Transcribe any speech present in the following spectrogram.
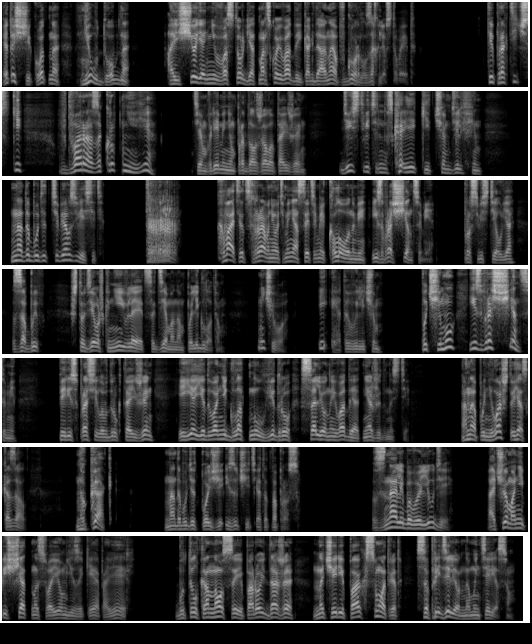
Это щекотно, неудобно. А еще я не в восторге от морской воды, когда она в горло захлестывает. «Ты практически в два раза крупнее», — тем временем продолжала Тайжень. «Действительно, скорее кит, чем дельфин. Надо будет тебя взвесить». «Трррр! Хватит сравнивать меня с этими клоунами-извращенцами!» — просвистел я, забыв, что девушка не является демоном-полиглотом. «Ничего, и это вылечим». «Почему извращенцами?» — переспросила вдруг Тайжень, и я едва не глотнул ведро соленой воды от неожиданности. Она поняла, что я сказал. Но как? Надо будет позже изучить этот вопрос. Знали бы вы, люди, о чем они пищат на своем языке, поверь. Бутылконосые порой даже на черепах смотрят с определенным интересом.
